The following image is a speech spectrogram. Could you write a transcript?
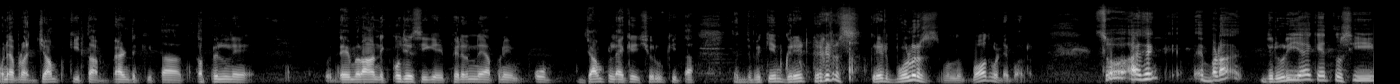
ਉਹਨੇ ਆਪਣਾ ਜੰਪ ਕੀਤਾ ਬੈਂਡ ਕੀਤਾ। ਕਪਿਲ ਨੇ ਤੇ ਇਮਰਾਨ ਇੱਕੋ ਜਿਹੇ ਸੀਗੇ ਫਿਰ ਉਹਨੇ ਆਪਣੇ ਉਹ ਜੰਪ ਲੈ ਕੇ ਸ਼ੁਰੂ ਕੀਤਾ ਤੇ ਦੇ became great cricketers great bowlers ਮਤਲਬ ਬਹੁਤ ਵੱਡੇ ਬੋਲਰ ਸੋ ਆਈ ਥਿੰਕ ਇਹ ਬੜਾ ਜ਼ਰੂਰੀ ਹੈ ਕਿ ਤੁਸੀਂ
